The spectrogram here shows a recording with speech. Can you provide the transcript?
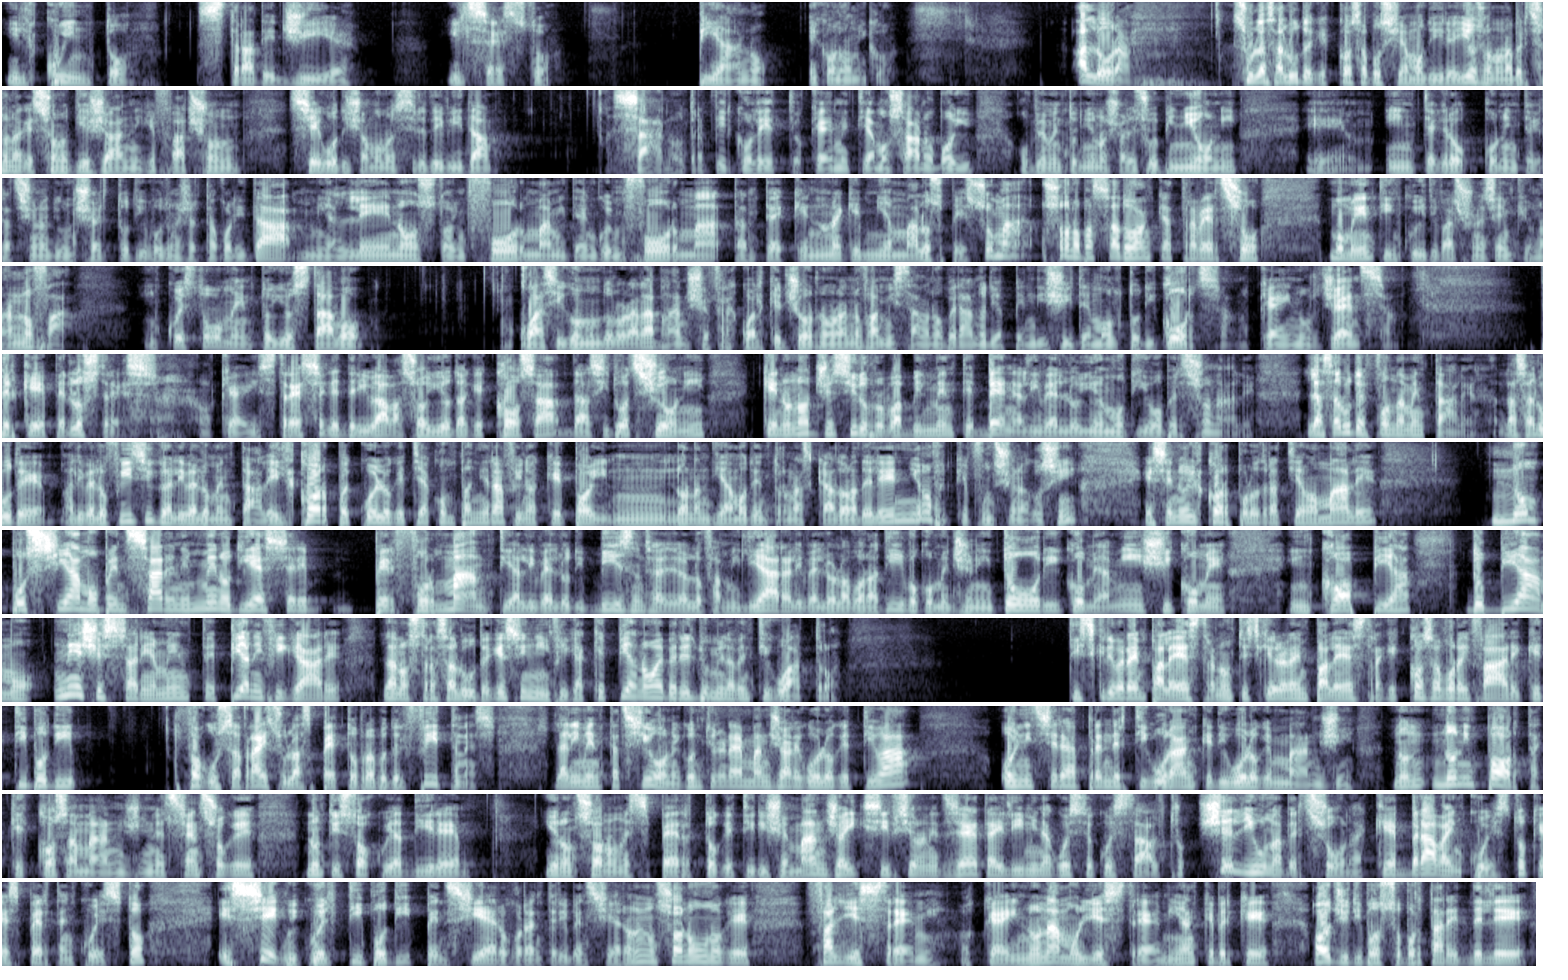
il quinto strategie, il sesto piano economico. Allora, sulla salute che cosa possiamo dire? Io sono una persona che sono dieci anni che faccio un, seguo diciamo uno stile di vita sano, tra virgolette, ok? Mettiamo sano, poi ovviamente ognuno ha le sue opinioni, eh, integro con integrazione di un certo tipo, di una certa qualità, mi alleno, sto in forma, mi tengo in forma, tant'è che non è che mi ammalo spesso, ma sono passato anche attraverso momenti in cui ti faccio un esempio, un anno fa, in questo momento io stavo quasi con un dolore alla pancia e fra qualche giorno, un anno fa, mi stavano operando di appendicite molto di corsa, ok, in urgenza. Perché? Per lo stress, ok? Stress che derivava, so io da che cosa? Da situazioni che non ho gestito probabilmente bene a livello io emotivo personale. La salute è fondamentale, la salute a livello fisico e a livello mentale. Il corpo è quello che ti accompagnerà fino a che poi mh, mm, non andiamo dentro una scatola di legno, perché funziona così, e se noi il corpo lo trattiamo male, non possiamo pensare nemmeno di essere performanti a livello di business, a livello familiare, a livello lavorativo, come genitori, come amici, come in coppia. Dobbiamo necessariamente pianificare la nostra salute, che significa che piano hai per il 2024? Ti iscriverai in palestra, non ti iscriverai in palestra, che cosa vorrai fare, che tipo di focus avrai sull'aspetto proprio del fitness, l'alimentazione, continuerai a mangiare quello che ti va o inizierai a prenderti cura anche di quello che mangi. Non, non, importa che cosa mangi, nel senso che non ti sto qui a dire io non sono un esperto che ti dice mangia X, Y e Z, elimina questo e quest'altro. Scegli una persona che è brava in questo, che è esperta in questo e segui quel tipo di pensiero, corrente di pensiero. Io non sono uno che fa gli estremi, ok? Non amo gli estremi, anche perché oggi ti posso portare delle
